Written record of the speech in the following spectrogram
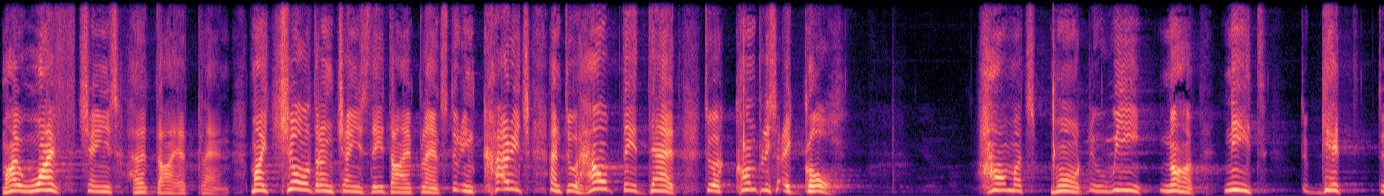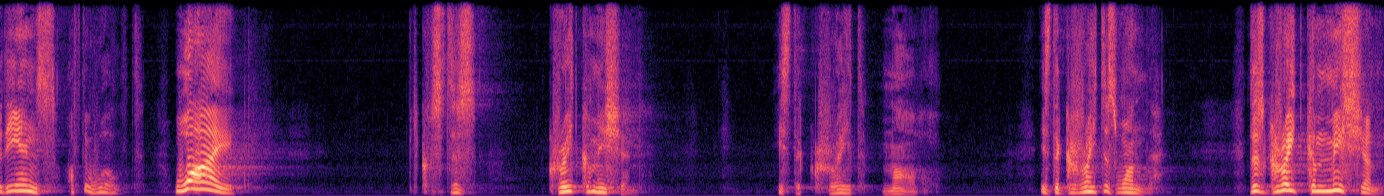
My wife changed her diet plan. My children changed their diet plans to encourage and to help their dad to accomplish a goal. How much more do we not need to get to the ends of the world? Why? Because this Great Commission is the great marvel, is the greatest wonder. This Great Commission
